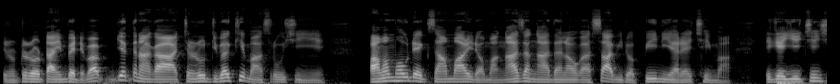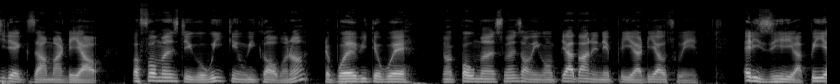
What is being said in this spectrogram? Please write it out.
ကျွန်တော်တော်တော်တိုင်ပက်တယ်ဗျပြဿနာကကျွန်တော်တို့ဒီဘက်ခေတ်မှာဆိုလို့ရှိရင်ဘာမှမဟုတ်တဲ့ကစားမတွေတော့မှ55တန်းလောက်ကစပြီးတော့ပြီးနေရတဲ့အချိန်မှာတကယ်ရည်ချင်းရှိတဲ့ကစားမတယောက် performance တွေကို week in week out ပေါ့နော်တပွဲပြီးတပွဲနော်ပုံမှန်စွမ်းဆောင်ရည်ကောင်ပြသနေတဲ့ player တယောက်ဆိုရင်အဲ့ဒီဈေးတွေကပေးရ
